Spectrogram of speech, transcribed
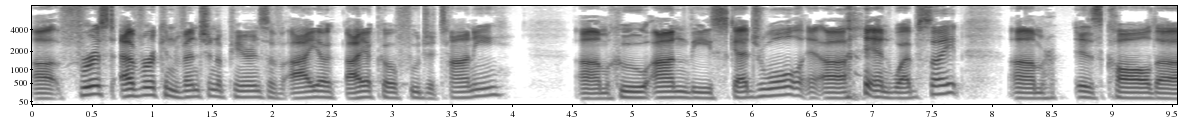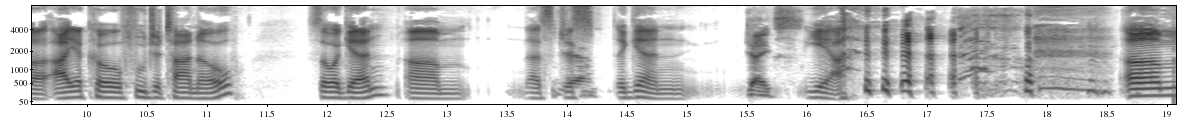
Uh, first ever convention appearance of Aya- Ayako Fujitani, um, who on the schedule uh, and website um, is called uh, Ayako Fujitano. So again, um, that's just again, Yikes. yeah. um,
